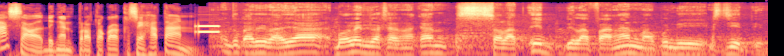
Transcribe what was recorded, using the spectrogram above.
asal dengan protokol kesehatan. Untuk hari raya boleh dilaksanakan sholat id di lapangan maupun di masjid. Gitu.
